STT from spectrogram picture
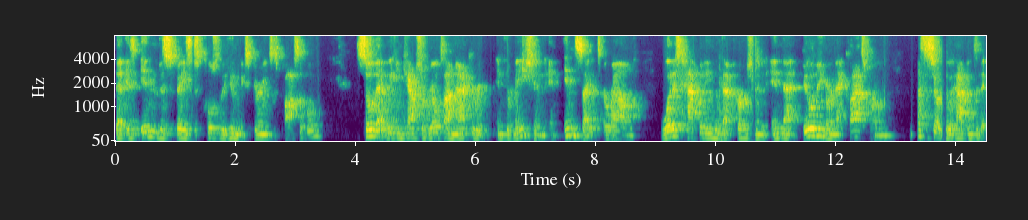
that is in the space as close to the human experience as possible so that we can capture real-time accurate information and insights around what is happening with that person in that building or in that classroom not necessarily what happened to the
